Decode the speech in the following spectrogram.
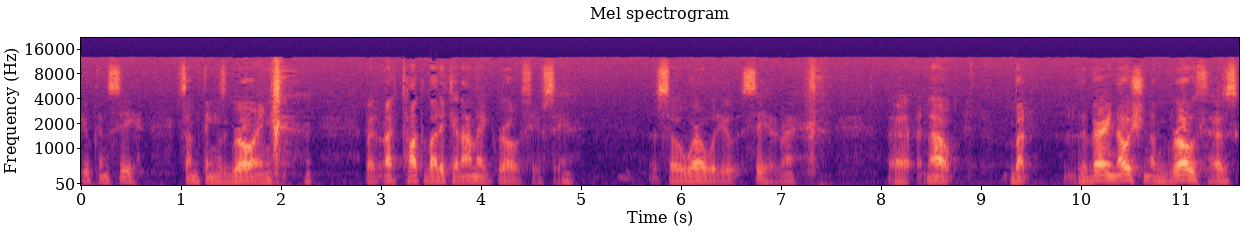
You can see something's growing, but talk about economic growth. You see, so where will you see it, right? Uh, now, but the very notion of growth has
